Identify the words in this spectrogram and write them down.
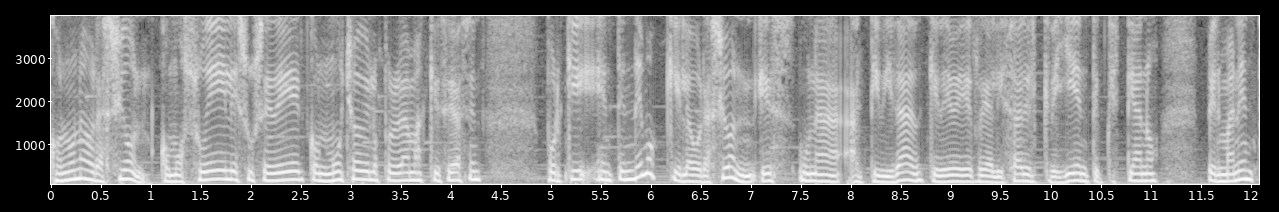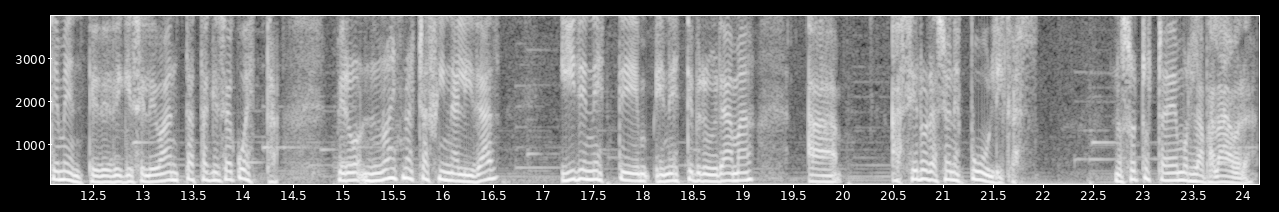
con una oración, como suele suceder con muchos de los programas que se hacen, porque entendemos que la oración es una actividad que debe realizar el creyente, el cristiano, permanentemente, desde que se levanta hasta que se acuesta. Pero no es nuestra finalidad ir en este, en este programa a hacer oraciones públicas. Nosotros traemos la palabra,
